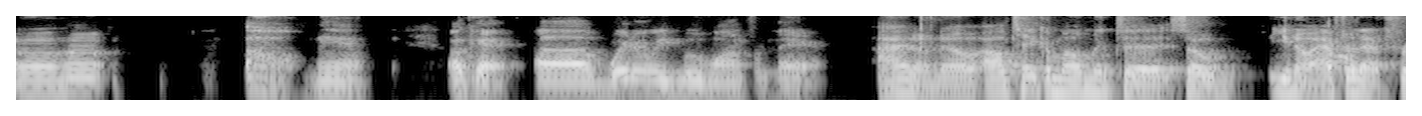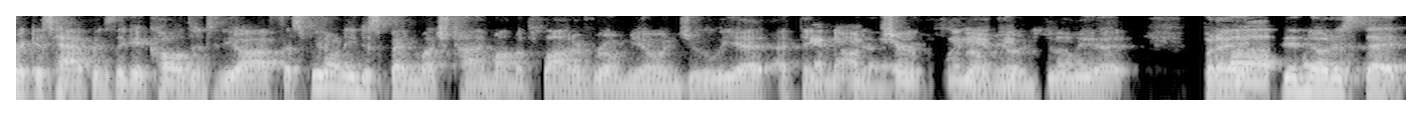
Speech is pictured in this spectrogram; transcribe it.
Uh huh. Oh man. Okay. Uh, where do we move on from there? I don't know. I'll take a moment to so you know after that fricas happens, they get called into the office. We don't need to spend much time on the plot of Romeo and Juliet. I think Yeah, no, I'm know, sure plenty of Romeo people. and know. Juliet. But I Uh, did notice that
